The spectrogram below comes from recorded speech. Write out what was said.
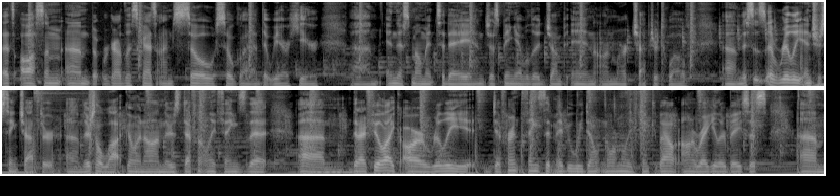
that's awesome. Um, but regardless, guys, I'm so, so glad that we are here um, in this moment today and just being able to jump in on Mark chapter 12. Um, this is a really interesting chapter. Um, there's a lot going on. There's definitely things that um, that I feel like are really different, things that maybe we don't normally think about on a regular basis. Um,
